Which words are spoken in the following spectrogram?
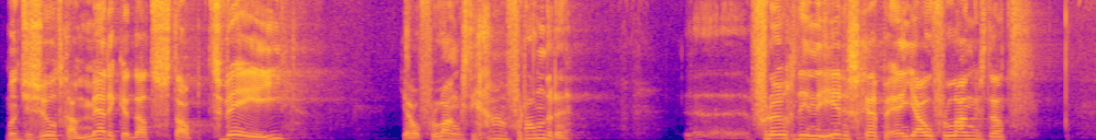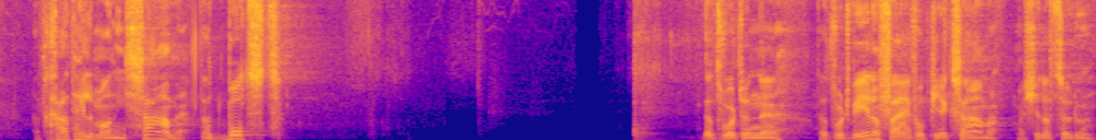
Want je zult gaan merken dat stap 2, jouw verlangens, die gaan veranderen. Uh, vreugde in de Heer scheppen en jouw verlangens, dat, dat gaat helemaal niet samen. Dat botst. Dat wordt, een, uh, dat wordt weer een vijf op je examen, als je dat zou doen.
